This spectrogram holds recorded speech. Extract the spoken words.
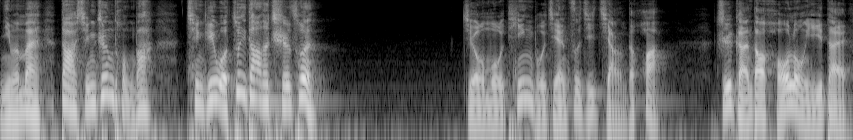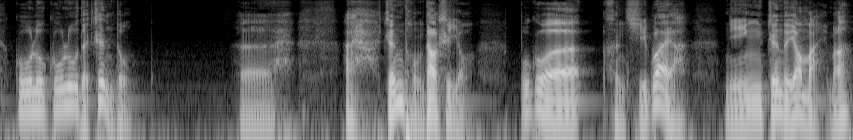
你们卖大型针筒吧，请给我最大的尺寸。旧木听不见自己讲的话，只感到喉咙一带咕噜咕噜的震动。呃，哎呀，针筒倒是有，不过很奇怪啊，您真的要买吗？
